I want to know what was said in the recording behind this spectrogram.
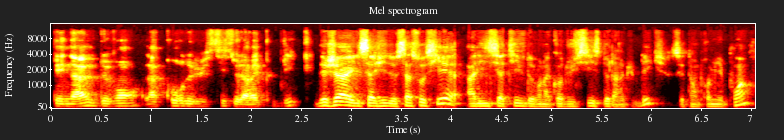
pénale devant la Cour de justice de la République? Déjà, il s'agit de s'associer à l'initiative devant la Cour de justice de la République, c'est un premier point.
